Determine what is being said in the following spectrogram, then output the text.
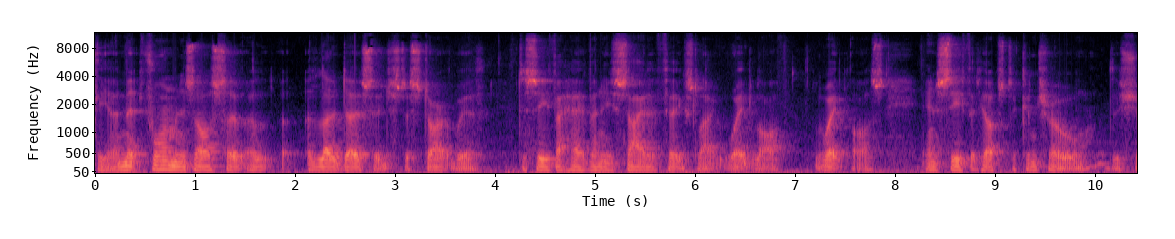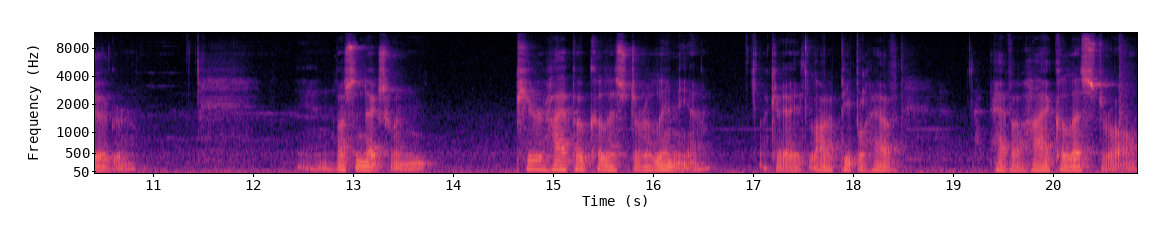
the uh, metformin is also a, a, low dosage to start with to see if I have any side effects like weight loss, weight loss, and see if it helps to control the sugar. And what's the next one? Pure hypocholesterolemia. Okay, a lot of people have have a high cholesterol,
